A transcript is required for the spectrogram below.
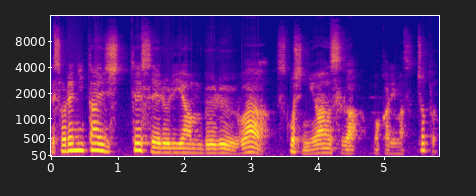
で、それに対してセルリアンブルーは少しニュアンスがわかります。ちょっと、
